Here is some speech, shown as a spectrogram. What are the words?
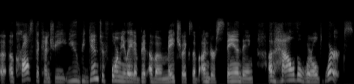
uh, across the country, you begin to formulate a bit of a matrix of understanding of how the world works.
